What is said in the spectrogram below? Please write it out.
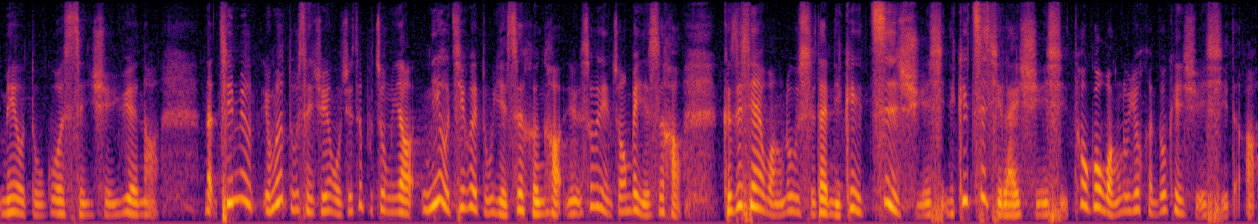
没有读过神学院哦。那其实没有有没有读神学院，我觉得这不重要。你有机会读也是很好，有收点装备也是好。可是现在网络时代，你可以自学习，你可以自己来学习。透过网络有很多可以学习的啊。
